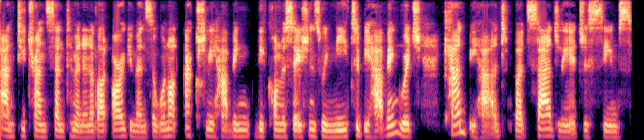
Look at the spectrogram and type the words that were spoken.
anti-trans sentiment and about arguments that we're not actually having the conversations we need to be having, which can be had. But sadly, it just seems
